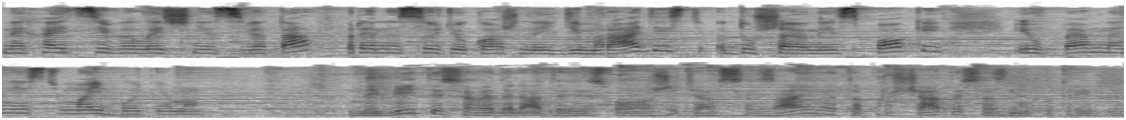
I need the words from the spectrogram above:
Нехай ці величні свята принесуть у кожний дім радість, душевний спокій і впевненість в майбутньому. Не бійтеся видаляти зі свого життя все зайве та прощатися з непотрібним.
